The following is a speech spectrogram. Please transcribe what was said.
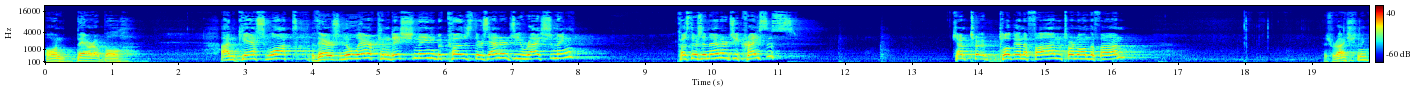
unbearable. And guess what? There's no air conditioning because there's energy rationing, because there's an energy crisis. Can't plug in a fan, turn on the fan. There's rationing.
